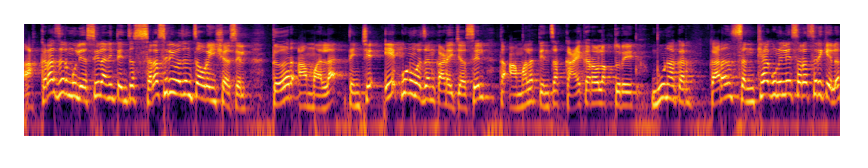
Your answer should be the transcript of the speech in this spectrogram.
अकरा जर मुली असतील आणि त्यांचं सरासरी वजन चौऱ्याऐंशी असेल तर आम्हाला त्यांचे एकूण वजन काढायचे असेल तर आम्हाला त्यांचा काय करावा लागतो रे? गुणाकार. कारण संख्या गुणिले सरासरी केलं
